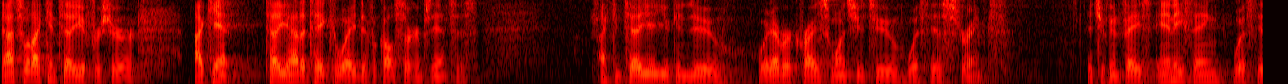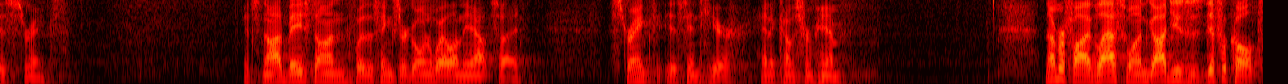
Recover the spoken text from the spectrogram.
That's what I can tell you for sure. I can't tell you how to take away difficult circumstances. I can tell you you can do whatever Christ wants you to with his strength that you can face anything with His strength. It's not based on whether things are going well on the outside. Strength is in here, and it comes from Him. Number five, last one God uses difficult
